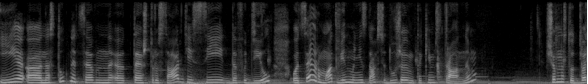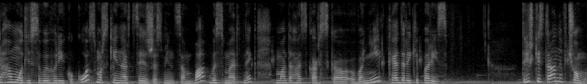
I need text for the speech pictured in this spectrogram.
І е, наступний це е, теж трусарді Сі Дефоділ. Оцей аромат він мені здався дуже таким странним. Що в нас тут? Бергамот, лісовий горій кокос, морський нарцис, жасмін самбак, безсмертник, мадагаскарська ваніль, кедр і кіпарис. Трішки странний в чому?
